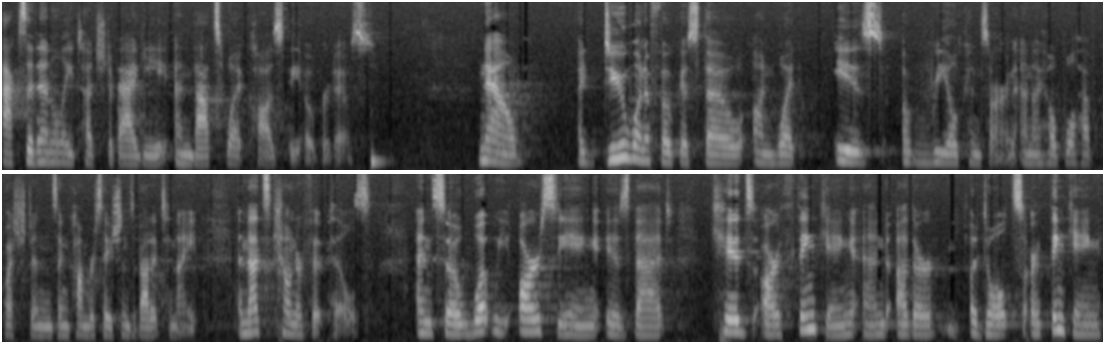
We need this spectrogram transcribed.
accidentally touched a baggie, and that's what caused the overdose. Now, I do want to focus, though, on what is a real concern, and I hope we'll have questions and conversations about it tonight, and that's counterfeit pills. And so what we are seeing is that kids are thinking, and other adults are thinking,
